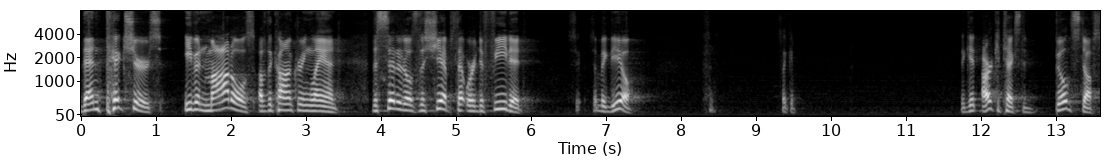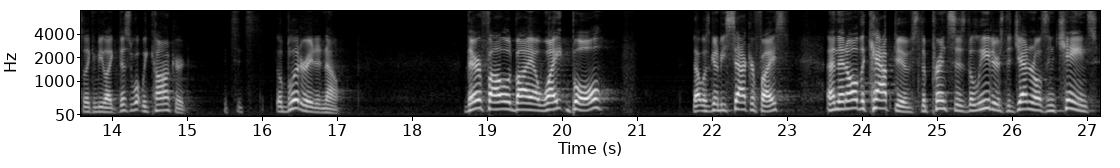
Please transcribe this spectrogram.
Then pictures, even models of the conquering land, the citadels, the ships that were defeated. It's a big deal. It's like a, they get architects to build stuff so they can be like, this is what we conquered. It's, it's obliterated now. They're followed by a white bull that was going to be sacrificed. And then all the captives, the princes, the leaders, the generals in chains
